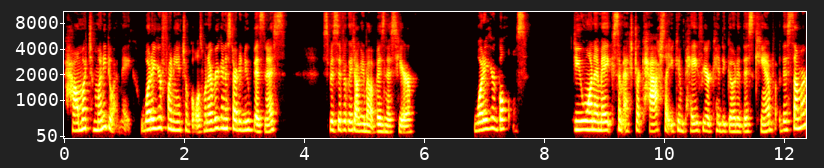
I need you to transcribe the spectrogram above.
how much money do I make? What are your financial goals? Whenever you're going to start a new business, specifically talking about business here, what are your goals? Do you want to make some extra cash that you can pay for your kid to go to this camp this summer?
